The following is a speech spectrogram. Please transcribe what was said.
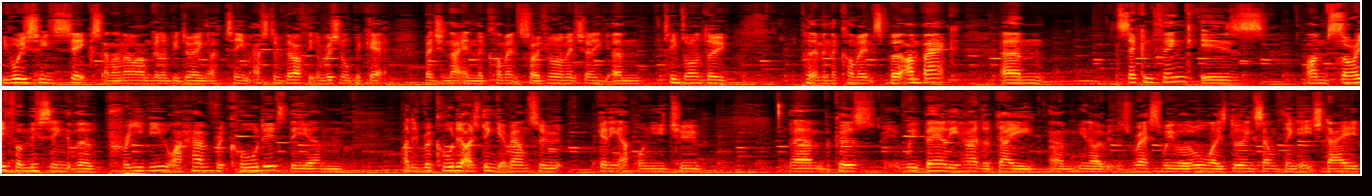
You've already seen six, and I know I'm going to be doing a team Aston Villa. I think original Baguette mentioned that in the comments. So if you want to mention any um, teams I want to do, put them in the comments. But I'm back. Um, Second thing is, I'm sorry for missing the preview. I have recorded the, um, I did record it, I just didn't get around to getting it up on YouTube. Um, because we barely had a day, um, you know, it was rest. We were always doing something each day.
